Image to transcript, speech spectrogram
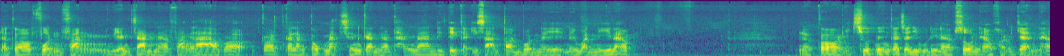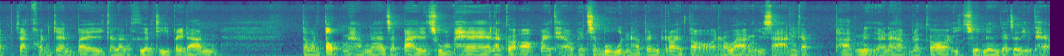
แล้วก็ฝนฝั่งเวียงจันทร์นะฝั่งลาวก็ก็กำลังตกหนักเช่นกันนะทางด้านที่ติดกับอีสานตอนบนในในวันนี้นะครับ แล้วก็อีกชุดหนึ่งก็จะอยู่นี่นะครับโซนแถวขอนแก่นนะครับ จากขอนแก่นไปกำลังเคลื่อนที่ไปด้านตะวันตกนะครับ น่าจะไปชุมแพแล้วก็ออกไปแถวเพชรบูรณ์นะครับ เป็นรอยต่อระหว่างอีสานกับภาคเหนือนะครับ แล้วก็อีกชุดหนึ่งก็จะอยู่แถว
